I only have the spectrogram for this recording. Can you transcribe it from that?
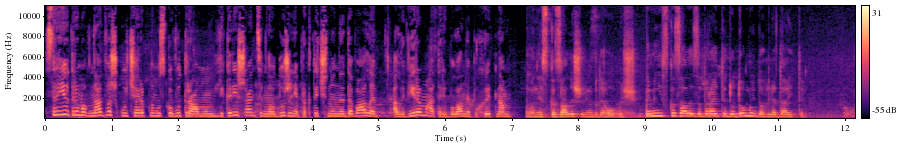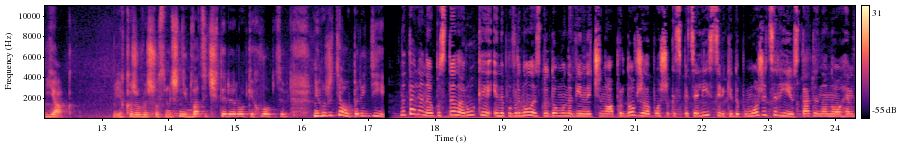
Сергій отримав надважку черепно-мозкову травму. Лікарі шансів на одужання практично не давали, але віра матері була непохитна. Вони сказали, що він буде овощем. Вони мені сказали, забирайте додому і доглядайте. Як? Я кажу, ви що смішні? 24 роки хлопців. В нього життя впереді. Наталя не опустила руки і не повернулась додому на Вінниччину, а продовжила пошуки спеціалістів, які допоможуть Сергію стати на ноги.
